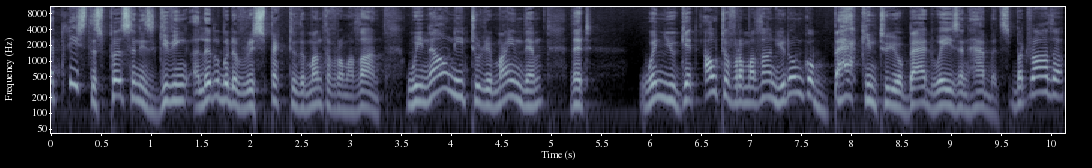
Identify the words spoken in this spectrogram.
at least this person is giving a little bit of respect to the month of Ramadan. We now need to remind them that when you get out of Ramadan, you don't go back into your bad ways and habits, but rather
